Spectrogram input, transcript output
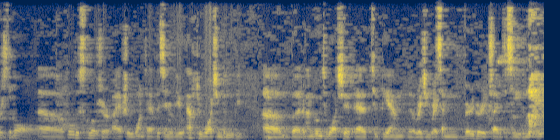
First of all, uh, full disclosure, I actually want to have this interview after watching the movie. Um, but I'm going to watch it at 2 p.m. Uh, Raging Grace. I'm very, very excited to see the movie.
